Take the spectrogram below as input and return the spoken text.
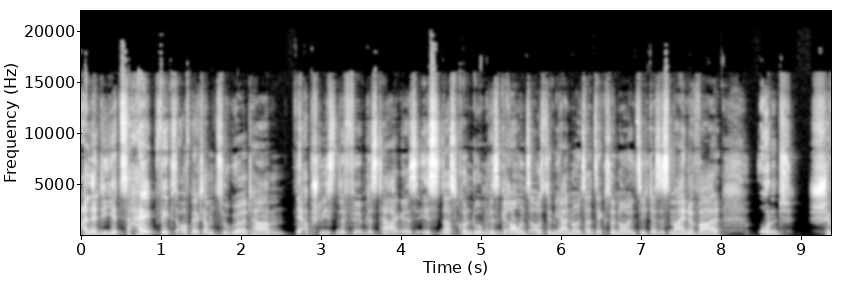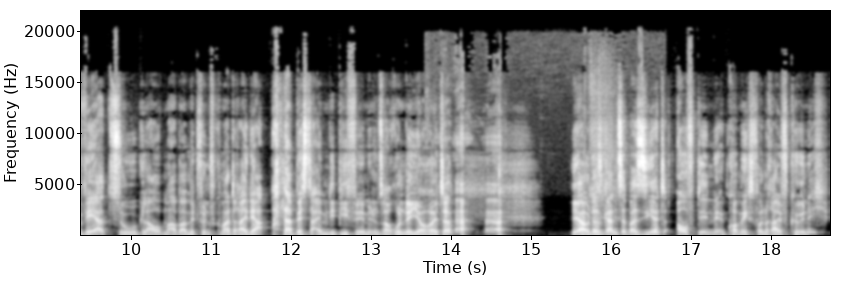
alle, die jetzt halbwegs aufmerksam zugehört haben, der abschließende Film des Tages ist Das Kondom des Grauens aus dem Jahr 1996. Das ist meine Wahl. Und schwer zu glauben, aber mit 5,3 der allerbeste IMDb-Film in unserer Runde hier heute. Ja, und das Ganze basiert auf den Comics von Ralf König.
